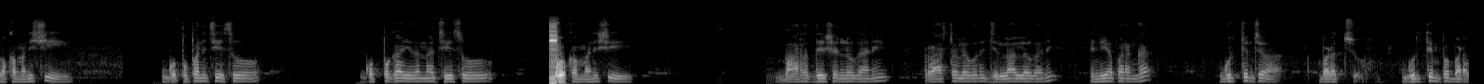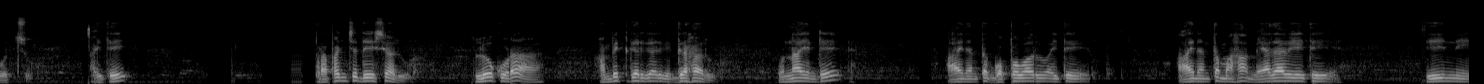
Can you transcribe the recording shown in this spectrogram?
ఒక మనిషి గొప్ప పని చేసో గొప్పగా ఏదన్నా చేసో ఒక మనిషి భారతదేశంలో కానీ రాష్ట్రాల్లో కానీ జిల్లాల్లో కానీ ఇండియా పరంగా గుర్తించబడవచ్చు గుర్తింపబడవచ్చు. అయితే ప్రపంచ దేశాలులో కూడా అంబేద్కర్ గారి విగ్రహాలు ఉన్నాయంటే ఆయన ఎంత గొప్పవారు అయితే ఆయన ఎంత మహా మేధావి అయితే ఈయన్ని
